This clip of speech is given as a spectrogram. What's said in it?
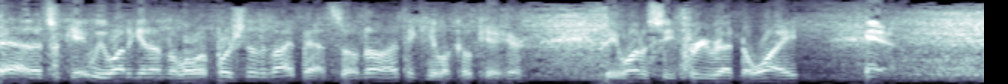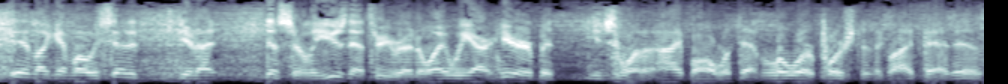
Yeah, that's okay. We want to get on the lower portion of the glide path. So, no, I think you look okay here. If you want to see three red and a white, Yeah. And like I've always said, you're not necessarily using that three red and white. We are here, but you just want to eyeball what that lower portion of the glide path is.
